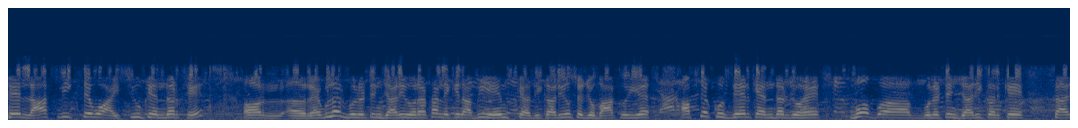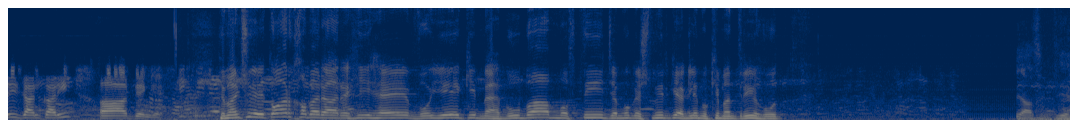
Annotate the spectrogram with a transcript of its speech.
थे। लास्ट वीक से वो आईसीयू के अंदर थे। और रेगुलर बुलेटिन जारी हो रहा था लेकिन अभी एम्स के अधिकारियों से जो बात हुई है अब से कुछ देर के अंदर जो है वो बुलेटिन जारी करके सारी जानकारी देंगे। हिमांशु एक और खबर आ रही है वो ये कि महबूबा मुफ्ती जम्मू कश्मीर के अगले मुख्यमंत्री हो जा सकती है।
